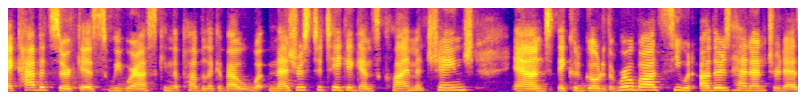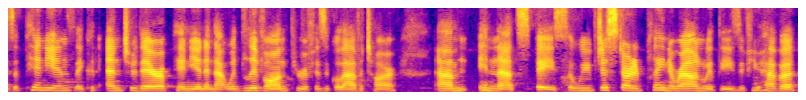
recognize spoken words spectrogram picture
at Cabot Circus, we were asking the public about what measures to take against climate change. And they could go to the robots, see what others had entered as opinions. They could enter their opinion, and that would live on through a physical avatar um, in that space. So we've just started playing around with these. If you have a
